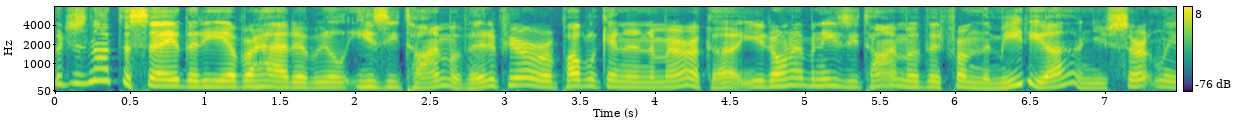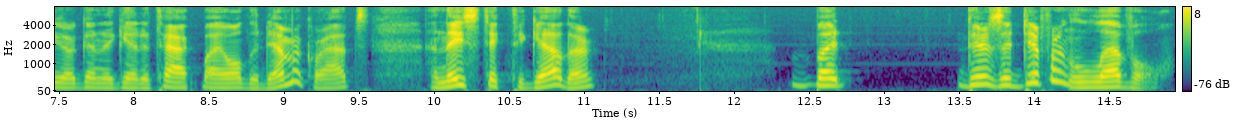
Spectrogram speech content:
Which is not to say that he ever had a real easy time of it. If you're a Republican in America, you don't have an easy time of it from the media, and you certainly are going to get attacked by all the Democrats, and they stick together. But there's a different level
